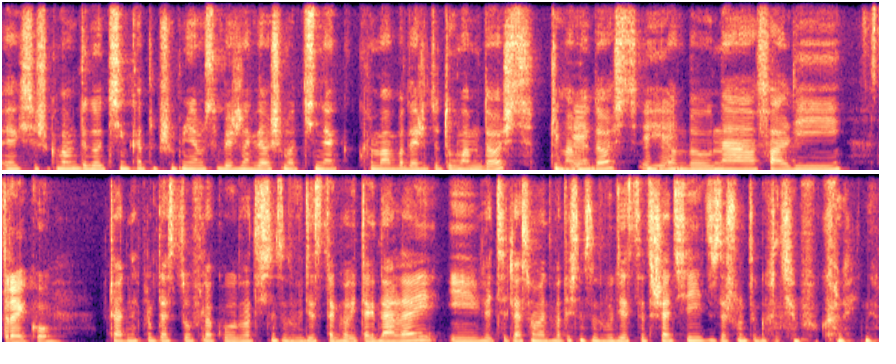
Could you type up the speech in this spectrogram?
jak się szykowałam tego odcinka, to przypomniałam sobie, że nagrałyśmy odcinek, który ma bodajże tytuł Mam dość, czy Mhm. Mamy dość. I Mhm. on był na fali Strajku. czarnych protestów roku 2020 i tak dalej. I wiecie, teraz mamy 2023, w zeszłym tygodniu był kolejny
